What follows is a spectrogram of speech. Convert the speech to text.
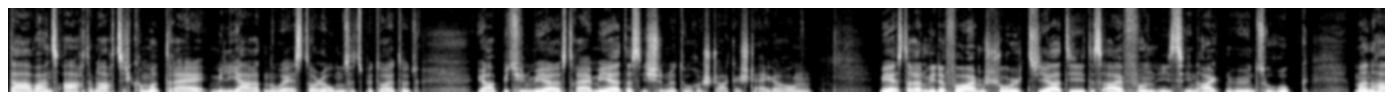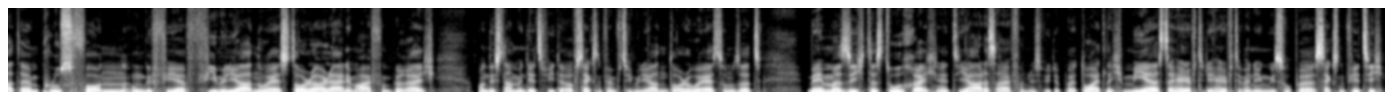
Da waren es 88,3 Milliarden US-Dollar Umsatz bedeutet. Ja, ein bisschen mehr als drei mehr. Das ist schon eine durchaus starke Steigerung. Wer ist daran wieder vor allem schuld? Ja, die, das iPhone ist in alten Höhen zurück. Man hat einen Plus von ungefähr 4 Milliarden US-Dollar allein im iPhone-Bereich und ist damit jetzt wieder auf 56 Milliarden Dollar US-Umsatz. Wenn man sich das durchrechnet, ja, das iPhone ist wieder bei deutlich mehr als der Hälfte. Die Hälfte wenn irgendwie so bei 46,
